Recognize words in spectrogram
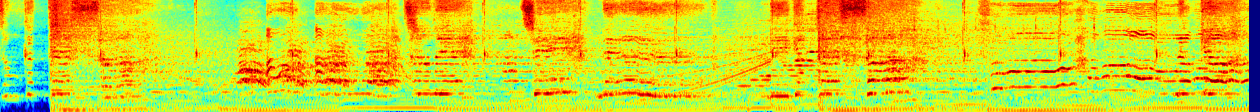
손끝에서 아아 전해지는 네 곁에서 느껴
